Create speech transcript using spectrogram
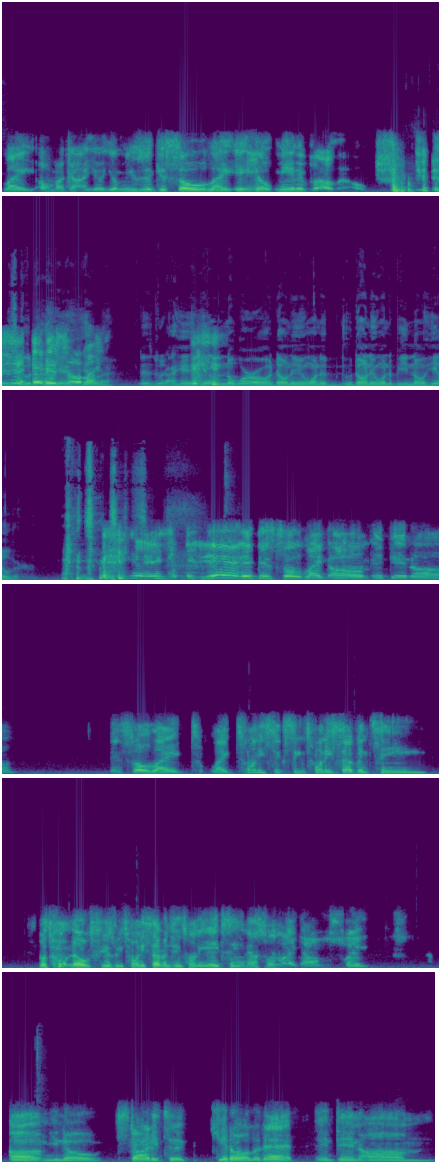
like, oh my God, yo, your music is so like, it helped me. And it, I was like, oh shit. and it's so like, this dude out here healing the world. Don't even want to, don't even want to be no healer. yeah, yeah, it is so like, um, and then, um, and so like like 2016 2017 no, no excuse me 2017 2018 that's when like i was like um you know started to get all of that. And then um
